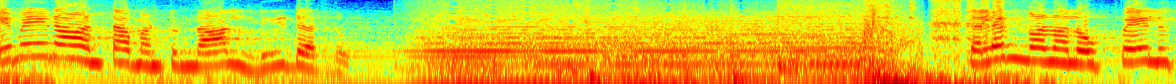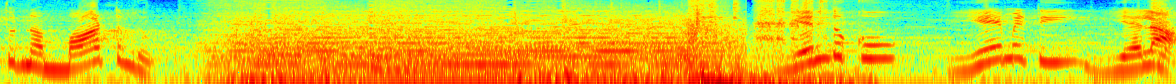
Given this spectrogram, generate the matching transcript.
ఏమైనా అంటామంటున్న లీడర్లు. తెలంగాణలో పేలుతున్న మాటలు. ఎందుకు? ఏమిటి? ఎలా?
